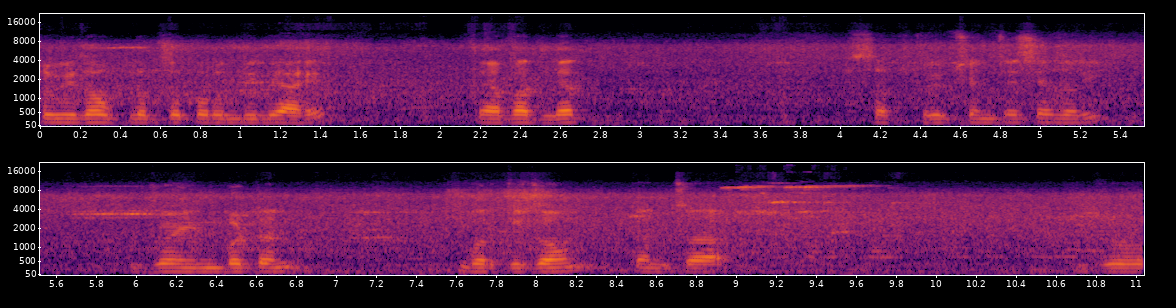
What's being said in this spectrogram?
सुविधा उपलब्ध करून दिली आहे. त्या बदल्यात सबस्क्रिप्शनच्या शेजारी जॉईन बटन वरती जाऊन त्यांचा जो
